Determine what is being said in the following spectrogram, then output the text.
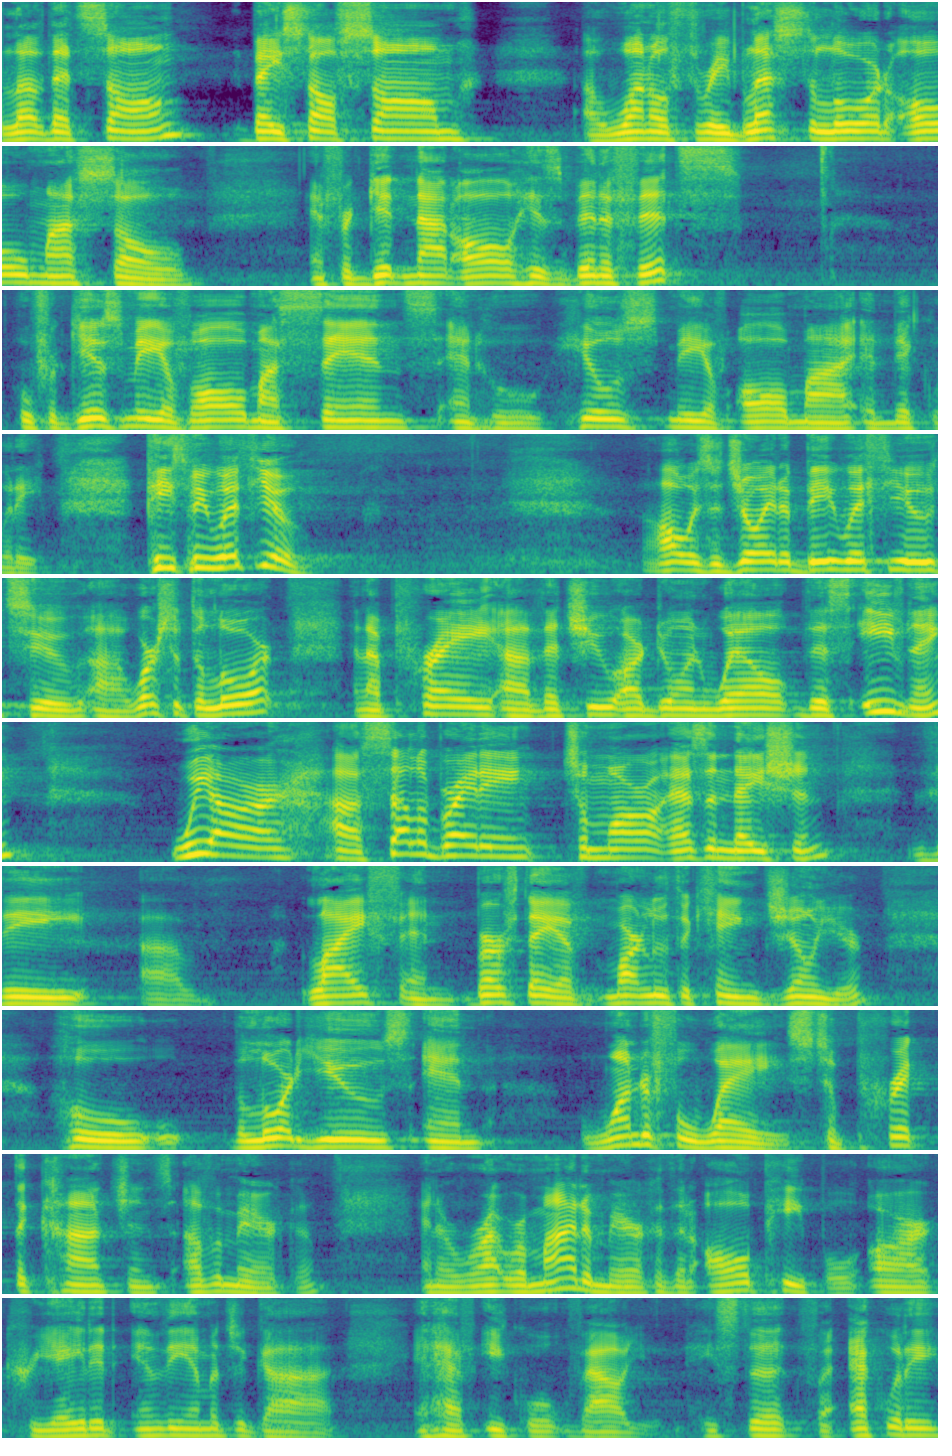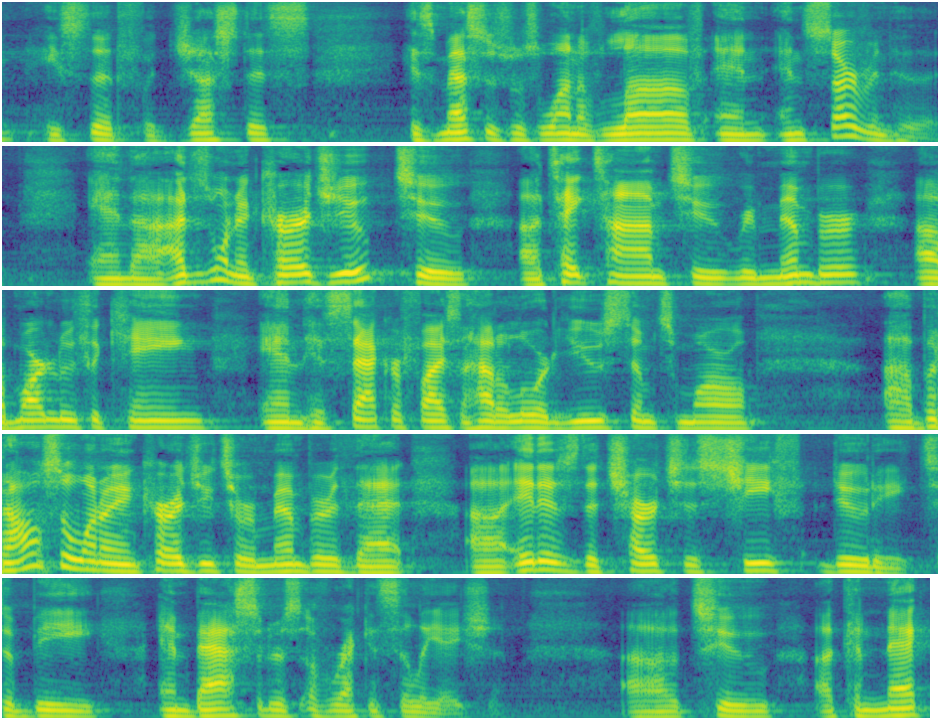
Love that song based off Psalm uh, 103. Bless the Lord, O my soul, and forget not all his benefits, who forgives me of all my sins and who heals me of all my iniquity. Peace be with you. Always a joy to be with you to uh, worship the Lord, and I pray uh, that you are doing well this evening. We are uh, celebrating tomorrow as a nation the uh, life and birthday of Martin Luther King Jr., who the Lord used in wonderful ways to prick the conscience of America and remind America that all people are created in the image of God and have equal value. He stood for equity, he stood for justice. His message was one of love and, and servanthood. And uh, I just want to encourage you to uh, take time to remember uh, Martin Luther King and his sacrifice and how the Lord used him tomorrow. Uh, but I also want to encourage you to remember that uh, it is the church's chief duty to be ambassadors of reconciliation, uh, to connect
